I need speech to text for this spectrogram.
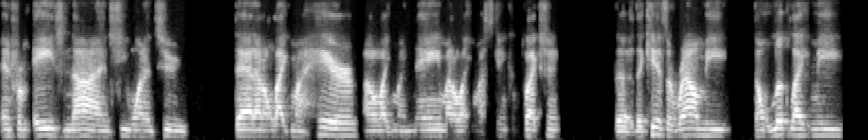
and from age nine, she wanted to, Dad, I don't like my hair, I don't like my name, I don't like my skin complexion. The the kids around me don't look like me.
